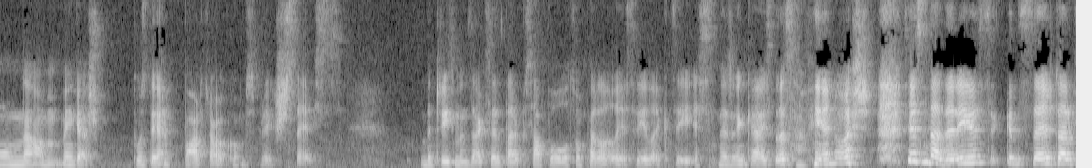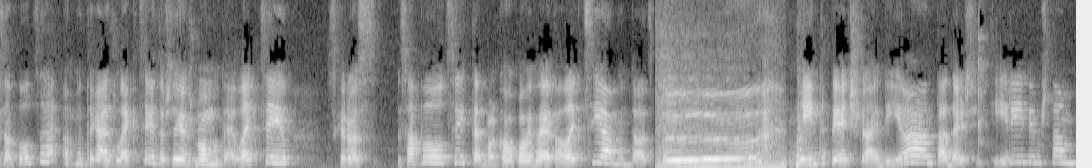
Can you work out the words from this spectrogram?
Un um, vienkārši pusdienu pārtraukums priekš sevis. Bet drīz man sāksies darba sapulce un paralēlies arī lekcijas. Es nezinu, kā es to savienošu. Es esmu tā darījusi, kad es sēžu darba sapulcē, un man tā kā ir lekcija, tad es vienkārši nomutēju lekciju, skaros sapulci, tad man kaut ko vajag lekcijā, man tāds tinta piečurāja divānu, tādēļ viņu tīrīju pirms tam.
